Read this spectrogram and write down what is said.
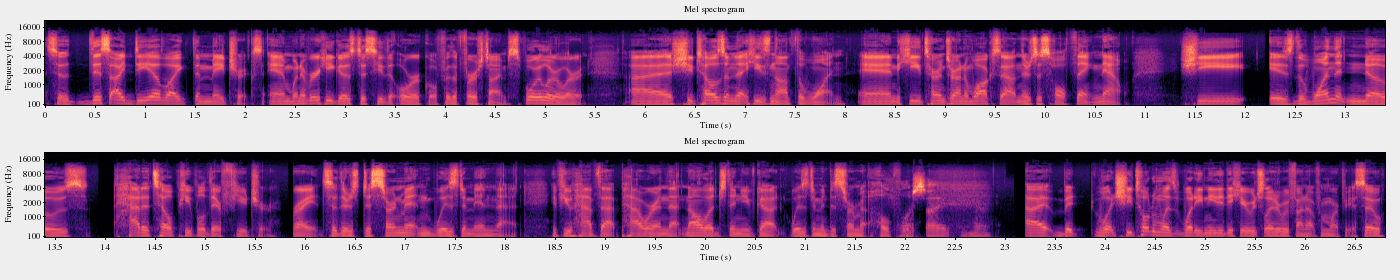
So this idea, like the Matrix, and whenever he goes to see the Oracle for the first time, spoiler alert, uh, she tells him that he's not the one, and he turns around and walks out, and there's this whole thing. Now, she is the one that knows how to tell people their future, right? So there's discernment and wisdom in that. If you have that power and that knowledge, then you've got wisdom and discernment, hopefully. Foresight. Yeah. But what she told him was what he needed to hear, which later we find out from Morpheus. So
